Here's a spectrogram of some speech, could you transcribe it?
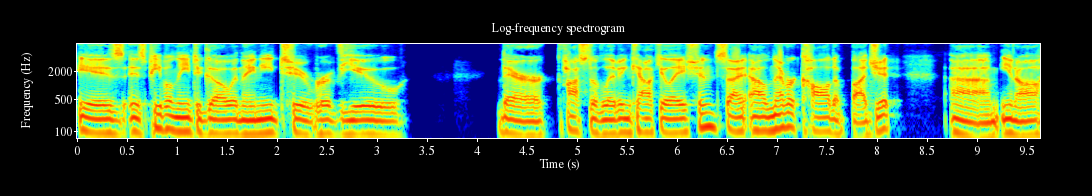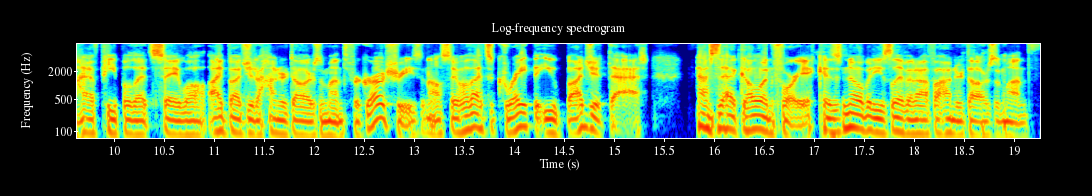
is is people need to go and they need to review their cost of living calculation. So I, will never call it a budget. Um, you know, I'll have people that say, "Well, I budget hundred dollars a month for groceries," and I'll say, "Well, that's great that you budget that." How's that going for you? Because nobody's living off $100 a month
